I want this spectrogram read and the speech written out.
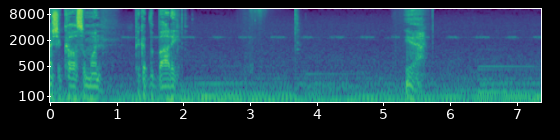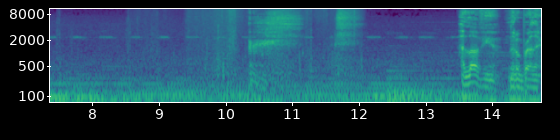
I should call someone. Pick up the body. Yeah. I love you, little brother.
